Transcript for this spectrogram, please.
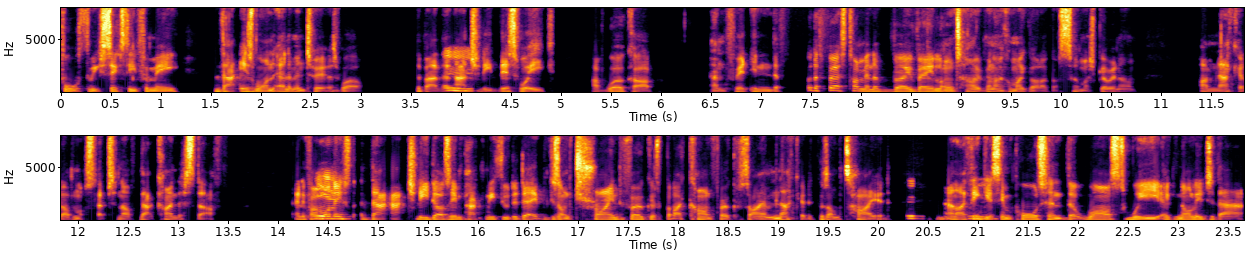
full 360 for me, that is one element to it as well. The fact that mm. actually this week I've woke up and for in the for the first time in a very very long time, I've been like, oh my god, I've got so much going on. I'm knackered. I've not slept enough. That kind of stuff. And if I'm yeah. honest, that actually does impact me through the day because I'm trying to focus, but I can't focus. I am knackered because I'm tired. Mm-hmm. And I think mm-hmm. it's important that whilst we acknowledge that,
